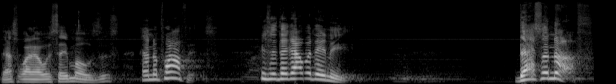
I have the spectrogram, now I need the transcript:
That's why I always say Moses and the prophets. He said they got what they need. That's enough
